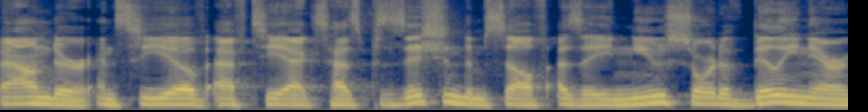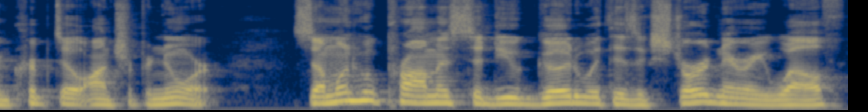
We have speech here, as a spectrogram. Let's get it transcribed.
founder and CEO of FTX has positioned himself as a new sort of billionaire and crypto entrepreneur, someone who promised to do good with his extraordinary wealth,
